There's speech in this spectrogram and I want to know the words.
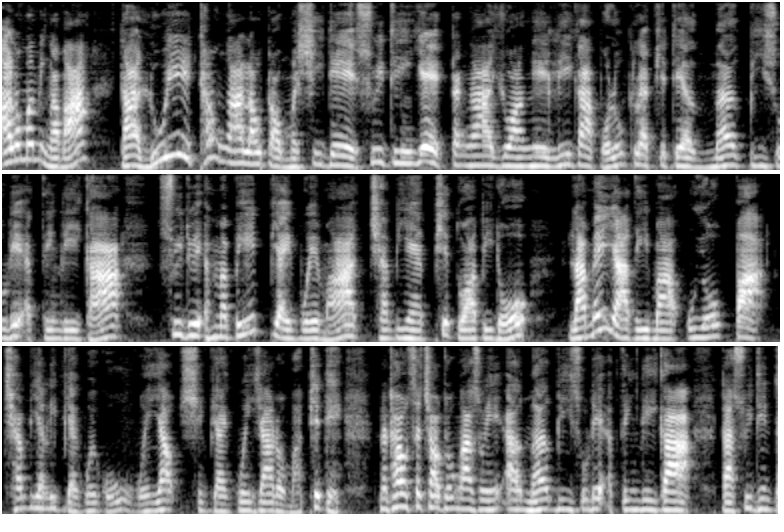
အားလုံးမင်္ဂလာပါဒါလူကြီး1500လောက်တောင်မရှိတဲ့ဆွီဒင်ရဲ့တငါရွာငယ်လေးကဘောလုံးကလပ်ဖြစ်တဲ့ Malby ဆိုတဲ့အသင်းလေးကဆွီဒင်အမှတ်ပေးပြိုင်ပွဲမှာချန်ပီယံဖြစ်သွားပြီးတော့ လာမယ့်ရာသီမှာဥရောပချန်ပီယံလိပြိုင်ပွဲကိုဝင်ရောက်ရှင်ပြိုင်ခွင့်ရတော့မှာဖြစ်တယ်2016တုန်းကဆိုရင် Al Malby ဆိုတဲ့အသင်းလေးကဒါဆွီဒင်တ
